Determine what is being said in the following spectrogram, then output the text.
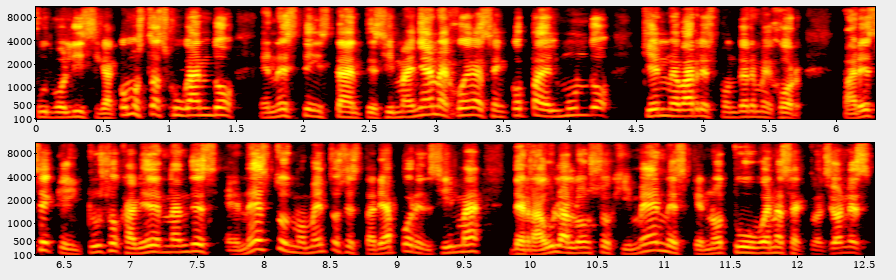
futbolística, ¿cómo estás jugando en este instante? Si mañana juegas en Copa del Mundo, ¿quién me va a responder mejor? Parece que incluso Javier Hernández en estos momentos estaría por encima de Raúl Alonso Jiménez, que no tuvo buenas actuaciones,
